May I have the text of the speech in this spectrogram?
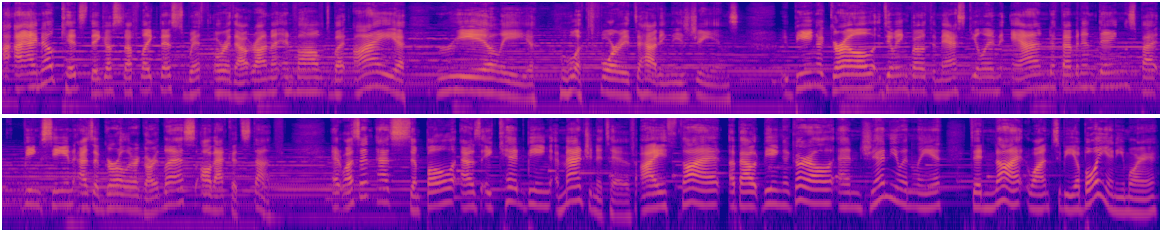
I, I know kids think of stuff like this with or without Ranma involved, but I really looked forward to having these dreams. Being a girl, doing both masculine and feminine things, but being seen as a girl regardless, all that good stuff. It wasn't as simple as a kid being imaginative. I thought about being a girl and genuinely did not want to be a boy anymore.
